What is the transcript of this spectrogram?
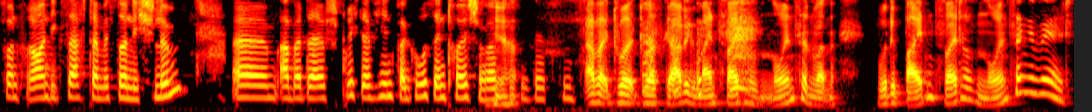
von Frauen, die gesagt haben, ist doch nicht schlimm. Ähm, aber da spricht auf jeden Fall große Enttäuschung aus ja. diesen Sätzen. Aber du, du hast gerade gemeint, 2019 war, wurde Biden 2019 gewählt?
